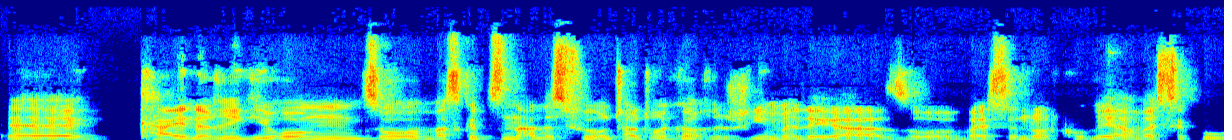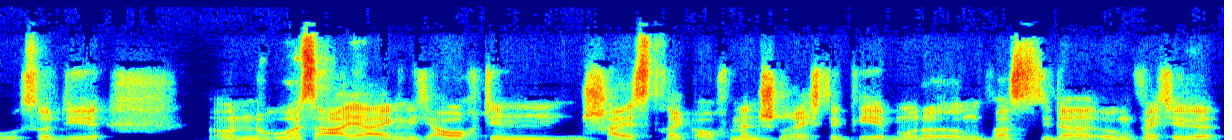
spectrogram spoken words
äh, keine Regierung, so, was gibt's denn alles für Unterdrückerregime, Digga, so, weißt du, Nordkorea, weißt du, Kuckuck, so die, und USA ja eigentlich auch den Scheißdreck auf Menschenrechte geben oder irgendwas, die da irgendwelche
